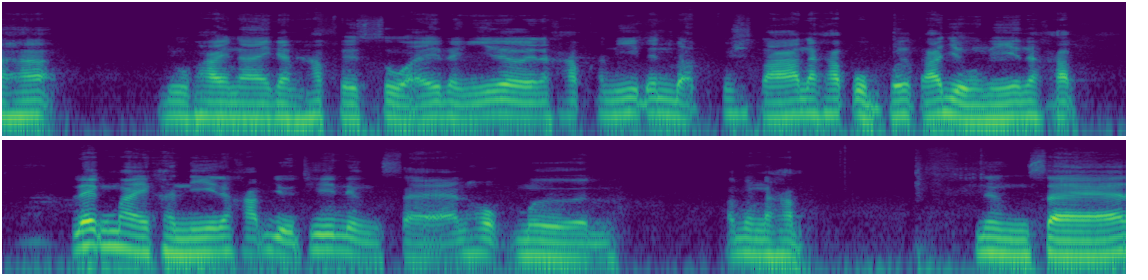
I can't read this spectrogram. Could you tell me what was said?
นะฮะดูภายในกันครับสวยๆอย่างนี้เลยนะครับคันนี้เป็นแบบพุชตาร์นะครับปุ่มพุชตาร์อยู่ตรงนี้นะครับเลขไมค์คันนี้นะครับอยู่ที่หนึ่งแสนหกหมื่นครับนึงนะครับ หนึ่งแสน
